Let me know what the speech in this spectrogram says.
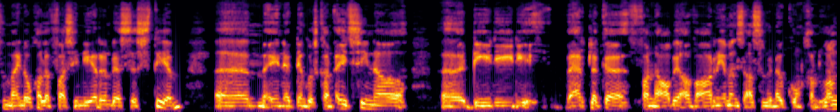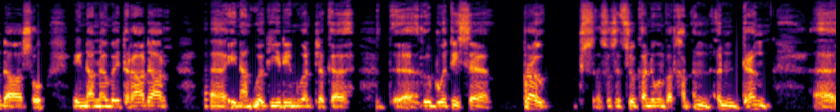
vir my nogal 'n fascinerende stelsel. Ehm um, en ek dink ons kan uitsien na uh die die die werklike van naby af waarnemings as hulle nou kon gaan land daarso en dan nou met radar uh en dan ook hierdie moontlike uh, robotiese probe as ons dit so kan noem wat gaan in indring uh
